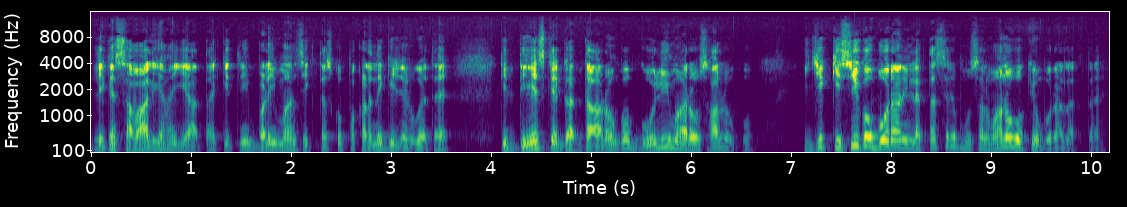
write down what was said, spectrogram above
लेकिन सवाल यहाँ ये यह आता है कितनी बड़ी मानसिकता इसको पकड़ने की ज़रूरत है कि देश के गद्दारों को गोली मारो सालों को। ये किसी को बुरा नहीं लगता, सिर्फ़ मुसलमानों को क्यों बुरा लगता है?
